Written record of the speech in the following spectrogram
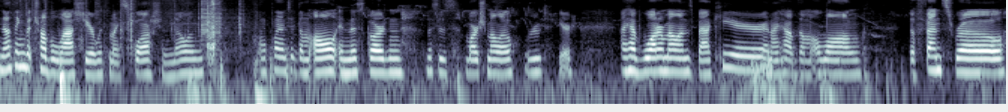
nothing but trouble last year with my squash and melons. I planted them all in this garden. This is marshmallow root here. I have watermelons back here and I have them along the fence row.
